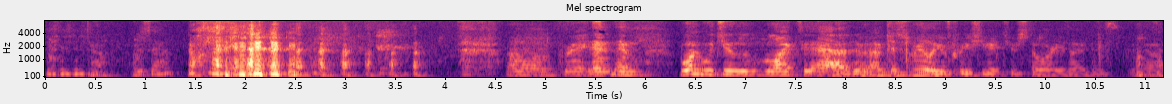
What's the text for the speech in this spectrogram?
No. Who's that? No. Oh, great. And and what would you like to add? I just really appreciate your stories. I just you know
